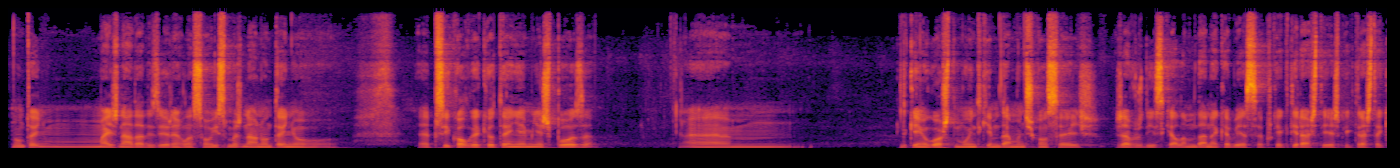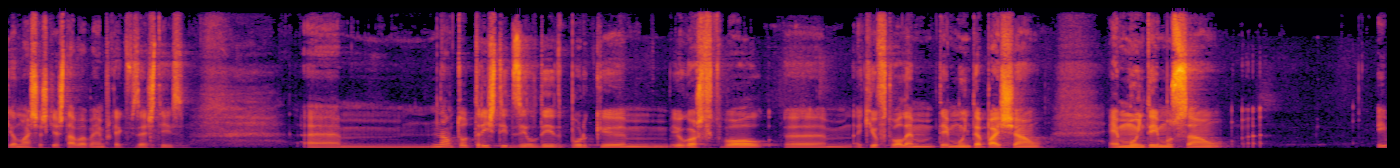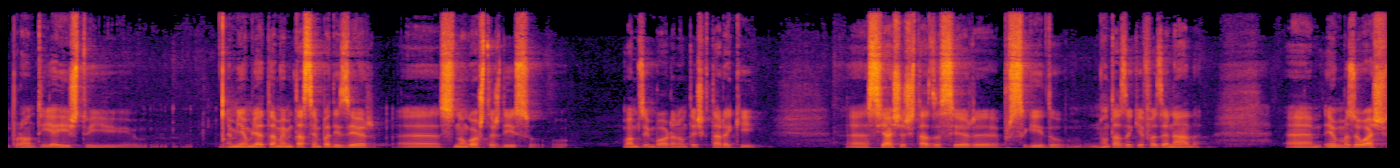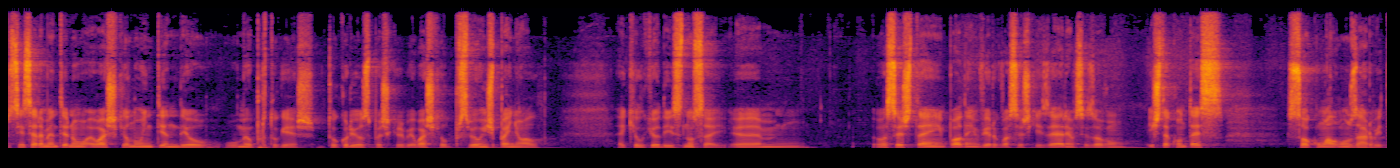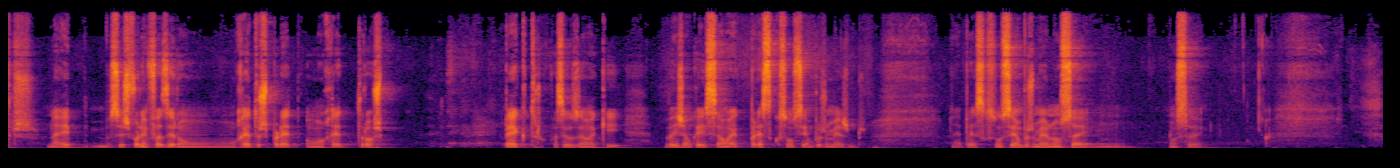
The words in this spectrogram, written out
Não tenho mais nada a dizer em relação a isso, mas não, não tenho. A psicóloga que eu tenho é a minha esposa, de quem eu gosto muito, que me dá muitos conselhos. Já vos disse que ela me dá na cabeça porque é que tiraste este, porque é que tiraste aquilo, não achas que este estava bem, porque é que fizeste isso. Um, não, estou triste e desiludido porque um, eu gosto de futebol. Um, aqui o futebol é, tem muita paixão, é muita emoção. E pronto, e é isto. E a minha mulher também me está sempre a dizer: uh, se não gostas disso, vamos embora, não tens que estar aqui. Uh, se achas que estás a ser perseguido, não estás aqui a fazer nada. Eu, mas eu acho, sinceramente, eu, não, eu acho que ele não entendeu o meu português. Estou curioso para escrever. Eu acho que ele percebeu em espanhol aquilo que eu disse. Não sei. Vocês têm, podem ver o que vocês quiserem, vocês ouvem. Isto acontece só com alguns árbitros. Não é? Vocês forem fazer um retrospecto, um retrospecto que vocês usam aqui, vejam quem são. É que parece que são sempre os mesmos. É, parece que são sempre os mesmos. Não sei. Não sei.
